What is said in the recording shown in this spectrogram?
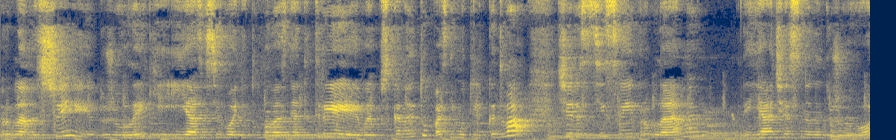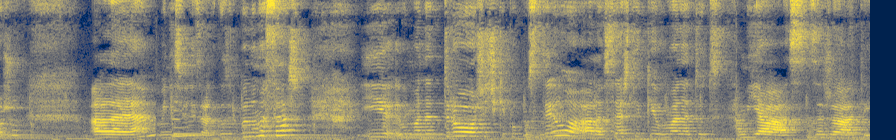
проблеми з шиєю дуже великі, і я за сьогодні думала зняти три випуски на YouTube, а зніму тільки два через ці свої проблеми. Я чесно не дуже вивожу. Але мені сьогодні зранку зробили масаж, і в мене трошечки попустило, але все ж таки в мене тут м'яз зажатий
